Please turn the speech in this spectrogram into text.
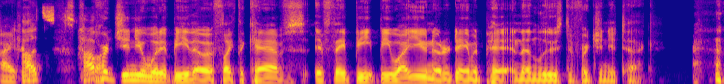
All right. How- let's, How Virginia would it be though if like the Cavs if they beat BYU, Notre Dame, and Pitt, and then lose to Virginia Tech?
